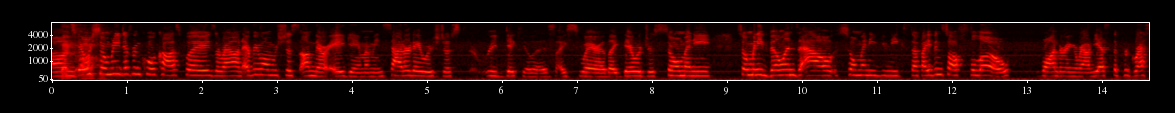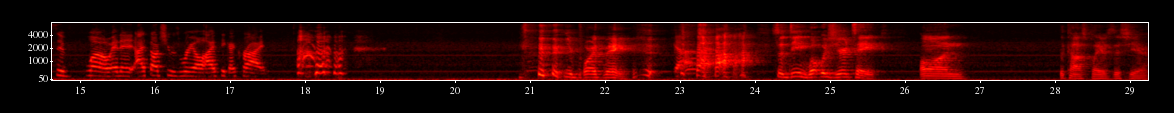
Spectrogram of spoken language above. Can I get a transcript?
um, there were so many different cool cosplays around. Everyone was just on their A game. I mean, Saturday was just ridiculous. I swear. Like there were just so many, so many villains out. So many unique stuff. I even saw Flo wandering around. Yes, the progressive Flo, and it, I thought she was real. I think I cried. you poor thing. Yeah. so, Dean, what was your take on the cosplayers this year?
